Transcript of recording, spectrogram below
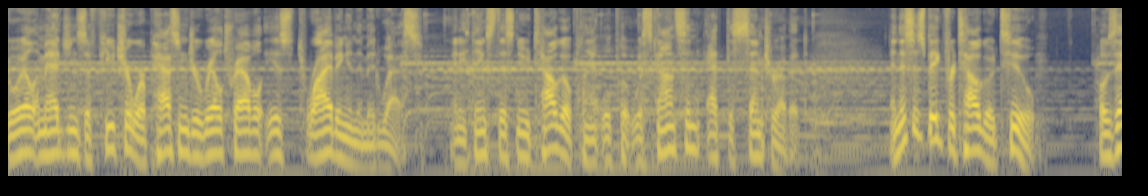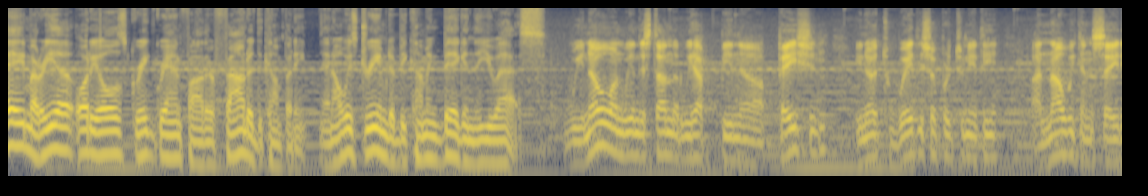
Doyle imagines a future where passenger rail travel is thriving in the Midwest, and he thinks this new Talgo plant will put Wisconsin at the center of it. And this is big for Talgo, too. Jose Maria Oriol's great grandfather founded the company and always dreamed of becoming big in the U.S. We know and we understand that we have been uh, patient in order to wait this opportunity, and now we can say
